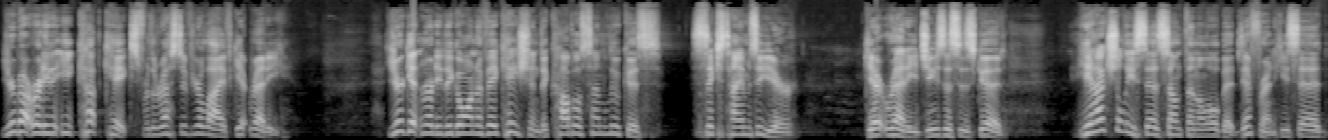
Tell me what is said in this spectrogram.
You're about ready to eat cupcakes for the rest of your life. Get ready. You're getting ready to go on a vacation to Cabo San Lucas six times a year. Get ready, Jesus is good. He actually says something a little bit different. He said,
